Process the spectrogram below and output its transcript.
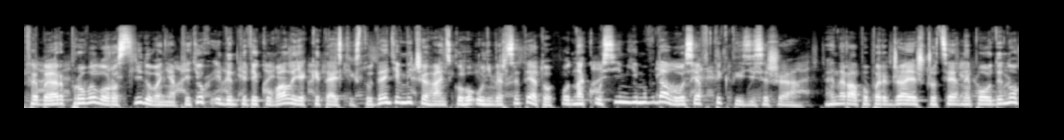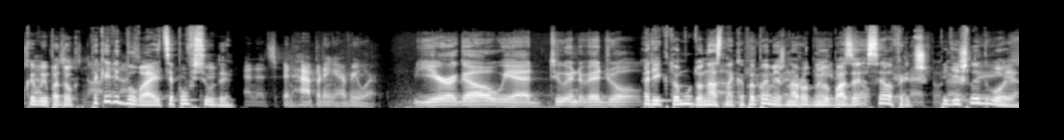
ФБР провело розслідування. П'ятьох ідентифікували як китайських студентів Мічиганського університету. Однак усім їм вдалося втекти зі США. Генерал попереджає, що це не поодинокий випадок. Таке відбувається повсюди. Рік тому до нас на КПП міжнародної бази Селфрідж підійшли двоє.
